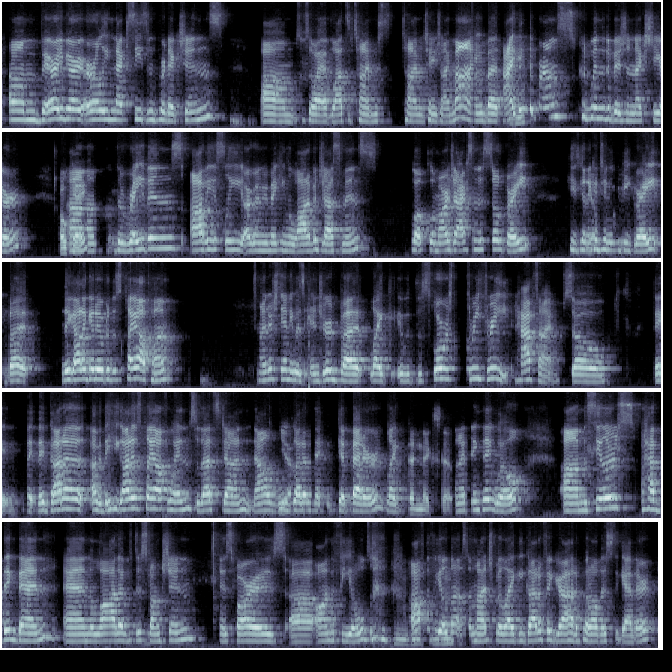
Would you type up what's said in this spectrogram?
um, very, very early next season predictions. Um, so I have lots of times time to change my mind, but I mm-hmm. think the Browns could win the division next year. Okay. Um, the Ravens obviously are going to be making a lot of adjustments. Look, Lamar Jackson is still great. He's going to yep. continue to be great, but they got to get over this playoff hump. I understand he was injured, but like it was the score was three three at halftime. So they, they have got to. I mean, he got his playoff win, so that's done. Now we've yeah. got to get better. Like that next step, and I think they will. Um, the Steelers have Big Ben and a lot of dysfunction as far as uh, on the field, mm-hmm, off the field, mm-hmm. not so much. But like you got to figure out how to put all this together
